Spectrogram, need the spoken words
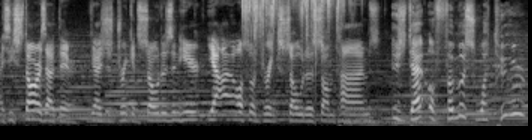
I see stars out there. You guys just drinking sodas in here? Yeah, I also drink soda sometimes. Is that a famous water?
